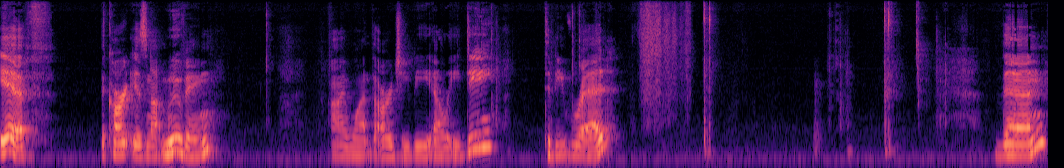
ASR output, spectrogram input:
if the cart is not moving, I want the RGB LED to be red. Then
